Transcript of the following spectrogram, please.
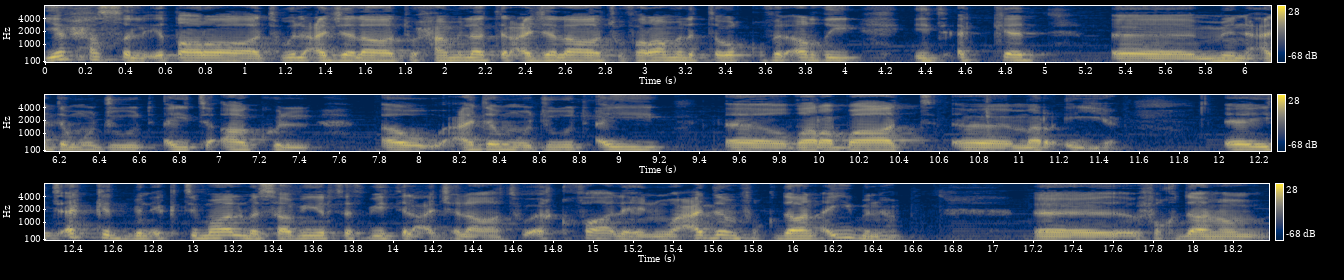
يفحص الإطارات والعجلات وحاملات العجلات وفرامل التوقف الأرضي يتأكد من عدم وجود أي تآكل أو عدم وجود أي ضربات مرئية. يتأكد من اكتمال مسامير تثبيت العجلات وإقفالهن وعدم فقدان أي منهم. فقدانهم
